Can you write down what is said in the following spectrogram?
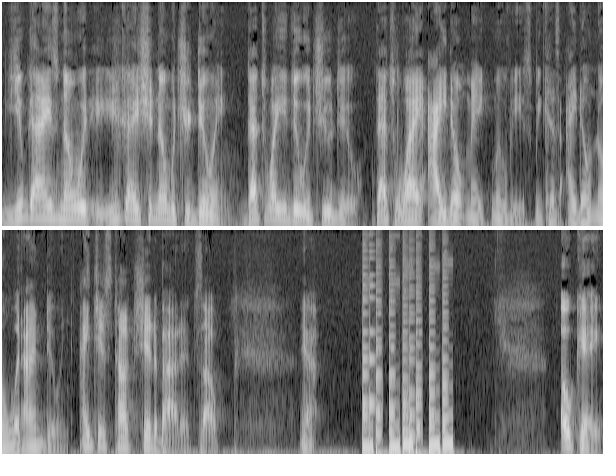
you guys know what you guys should know what you're doing. That's why you do what you do. That's why I don't make movies because I don't know what I'm doing. I just talk shit about it. So, yeah. Okay,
